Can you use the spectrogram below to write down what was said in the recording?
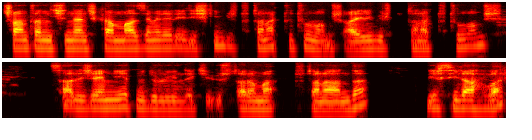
çantanın içinden çıkan malzemelere ilişkin bir tutanak tutulmamış. Ayrı bir tutanak tutulmamış. Sadece Emniyet Müdürlüğü'ndeki üst arama tutanağında bir silah var.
